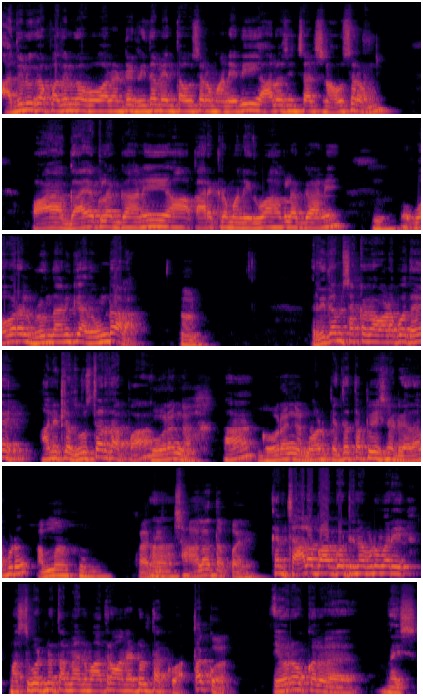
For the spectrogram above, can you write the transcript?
అదునుగా పదునుగా పోవాలంటే రిధం ఎంత అవసరం అనేది ఆలోచించాల్సిన అవసరం. ఆ గాయకులకు కానీ ఆ కార్యక్రమ నిర్వాహకులకు కానీ ఉమ్, ఓవరాల్ బృందానికి అది ఉండాల. రిధం చక్కగా వాడపోతే అని ఇట్లా చూస్తారు తప్ప ఘోరంగా? ఘోరంగా. వాడు పెద్ద తప్పు చేసినట్టు కదా అప్పుడు? అమ్మ. చాలా తప్ప కానీ చాలా బాగా కొట్టినప్పుడు మరి మస్తు కొట్టిన తమ్మి అని మాత్రం అనేటోళ్ళు తక్కువ. తక్కువ. ఎవరో ఒకరు నైస్.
